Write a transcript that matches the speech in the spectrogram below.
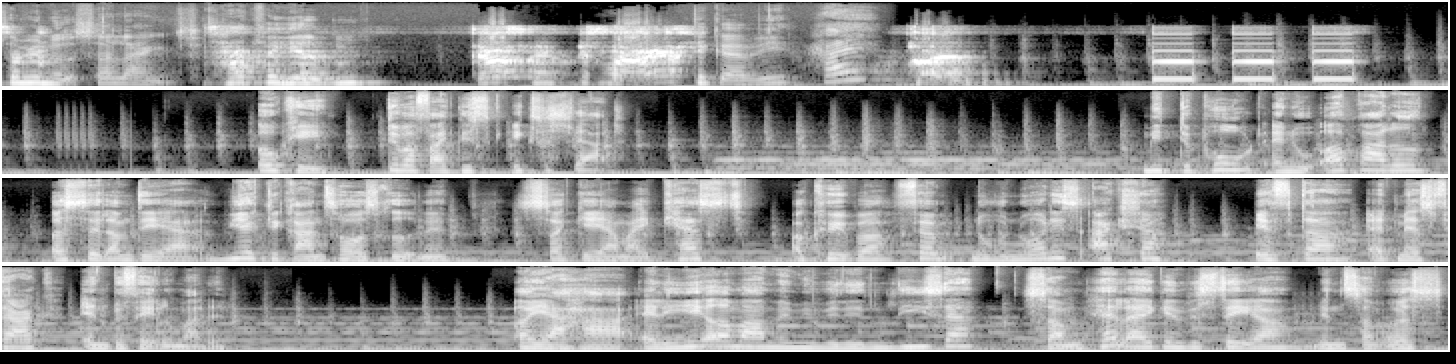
Så er vi nået så langt. Tak for hjælpen. Det var sådan, vi snakkes. Det gør vi. Hej. Hej. Okay, det var faktisk ikke så svært. Mit depot er nu oprettet, og selvom det er virkelig grænseoverskridende, så giver jeg mig i kast og køber 5 Novo Nordisk aktier, efter at Mads Færk anbefalede mig det. Og jeg har allieret mig med min veninde Lisa, som heller ikke investerer, men som også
